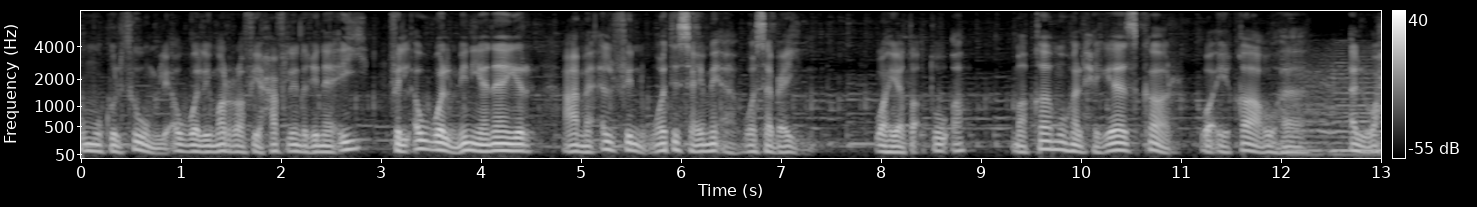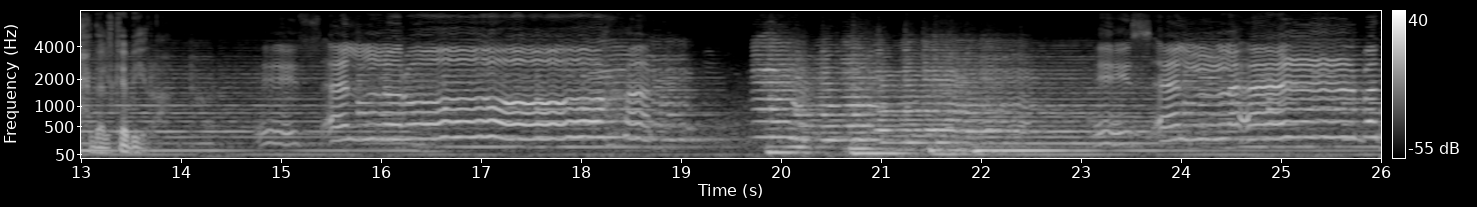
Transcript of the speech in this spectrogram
أم كلثوم لأول مرة في حفل غنائي في الأول من يناير عام 1970 وهي طأطوئة مقامها الحجاز كار وإيقاعها الوحدة الكبيرة. اسأل قلبك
